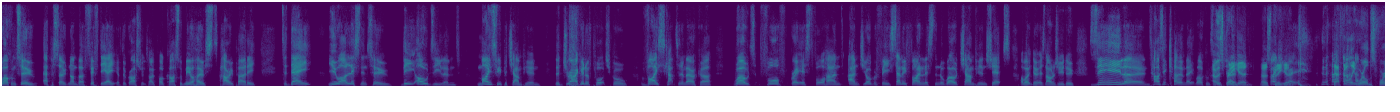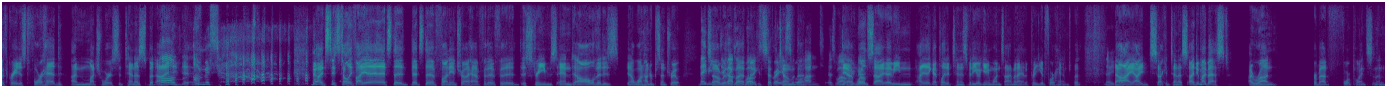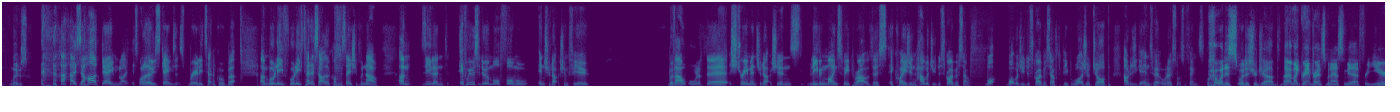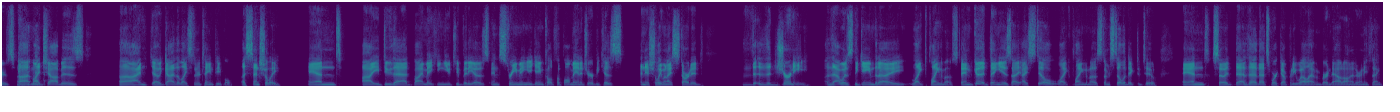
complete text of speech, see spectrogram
Welcome to episode number 58 of the Grassroots Guy podcast with me, your host, Harry Purdy. Today, you are listening to the Old Zealand Minesweeper champion, the Dragon of Portugal, Vice Captain America, world's fourth greatest forehand and geography semi-finalist in the World Championships. I won't do it as loud as you do. Zealand, how's it going, mate? Welcome to That was pretty good. That was Thank pretty you, good. Definitely world's fourth greatest forehead. I'm much worse at tennis, but Oh, I I miss. no, it's it's totally fine. Yeah, that's the that's the fun intro I have for the for the the streams, and all of it is you know 100 percent true. Maybe So really glad that I could set the tone with that. as well. yeah, world's. I, I mean, I think I played a tennis video game one time, and I had a pretty good forehand, but no, go. I I suck at tennis. I do my best. I run for about four points and then lose. it's a hard game. Like it's one of those games that's really technical. But um, we'll leave we'll leave tennis out of the conversation for now. Um, Zealand, if we were to do a more formal introduction for you, without all of the stream introductions, leaving Minesweeper out of this equation, how would you describe yourself? What what would you describe yourself to people? What is your job? How did you get into it? All those sorts of things. what is what is your job? Uh, my grandparents have been asking me that for years. Uh, my job is uh, I'm a guy that likes to entertain people, essentially, and I do that by making YouTube videos and streaming a game called Football Manager. Because initially, when I started the the journey, that was the game that I liked playing the most. And good thing is, I, I still like playing the most. I'm still addicted to and so that, that that's worked out pretty well. I haven't burned out on it or anything.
